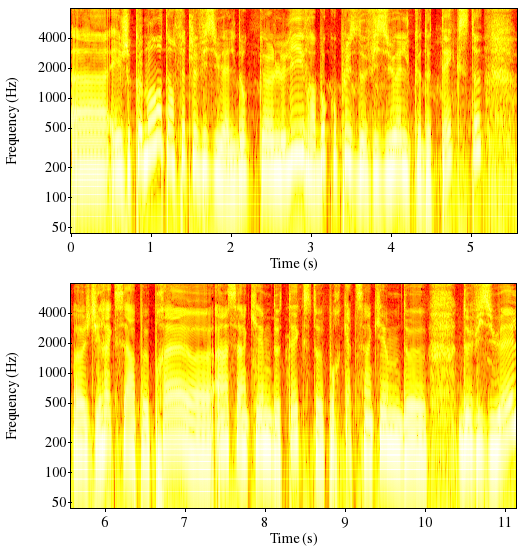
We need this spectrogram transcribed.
euh, et je commente en fait le visuel. Donc, euh, le livre a beaucoup plus de visuel que de texte. Euh, je dirais que c'est à peu près un cinquième de texte pour quatre cinquièmes de, de visuel.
